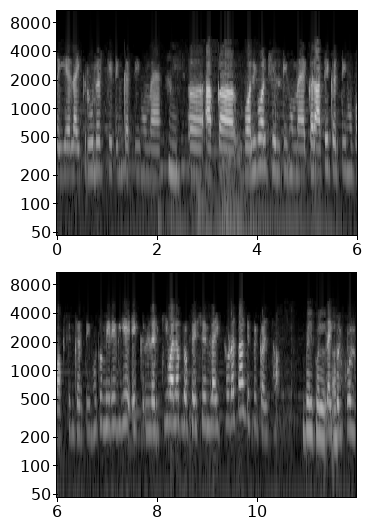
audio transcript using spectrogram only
रही है लाइक रोलर स्केटिंग करती हूँ मैं uh, आपका वॉलीबॉल खेलती हूँ मैं कराटे करती हूँ बॉक्सिंग करती हूँ तो मेरे लिए एक लड़की वाला प्रोफेशन लाइक थोड़ा सा डिफ़िकल्ट था। बिल्कुल लाइक बिल्कुल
